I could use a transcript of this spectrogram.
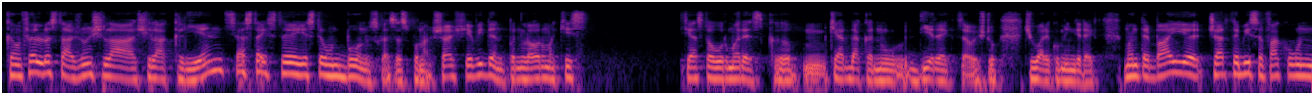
Că în felul ăsta ajung și la, și la clienți, asta este, este un bonus, ca să spun așa, și evident, până la urmă, chestia asta o urmăresc, chiar dacă nu direct sau, știu, ci oarecum indirect. Mă întrebai ce ar trebui să facă un,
